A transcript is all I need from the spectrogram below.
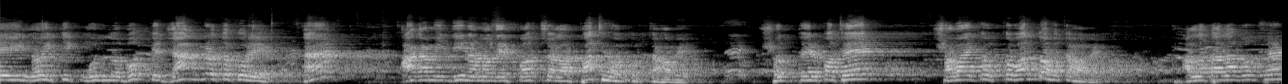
এই নৈতিক মূল্যবোধকে জাগ্রত করে হ্যাঁ আগামী দিন আমাদের পথ চলার পাথেও করতে হবে। সত্যের পথে সবাইকে ঐক্যবদ্ধ হতে হবে। আল্লাহ তাআলা বলছেন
